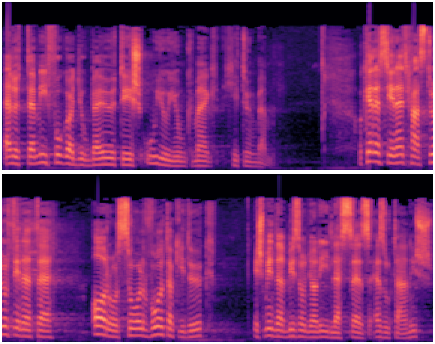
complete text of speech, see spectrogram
előtte mi fogadjuk be őt és újuljunk meg hitünkben. A keresztény egyház története arról szól, voltak idők, és minden bizonyal így lesz ez ezután is.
